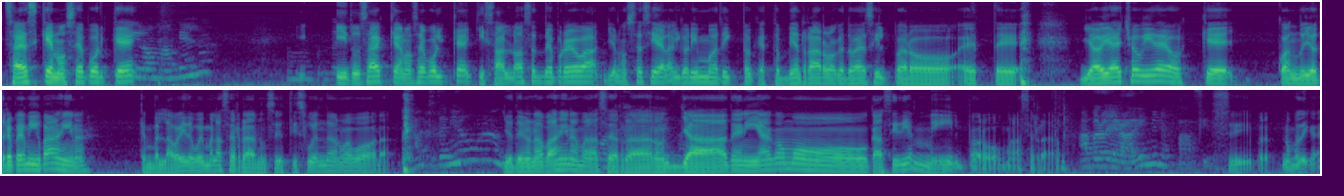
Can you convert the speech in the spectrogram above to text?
Sabes que no sé por Y qué, los más bien la- un montón de- y tú sabes que no sé por qué, quizás lo haces de prueba. Yo no sé si el algoritmo de TikTok, esto es bien raro lo que te voy a decir, pero este, yo había hecho videos que cuando yo trepé mi página, que en verdad by the way me la cerraron, si yo estoy subiendo de nuevo ahora. Ah, ¿tú tenías una? Yo tenía una página, me la ¿Cuánto tenías cerraron. Ya tenía como casi 10 mil, pero me la cerraron. Ah, pero llegaba a 10.000 mil es fácil. Sí, pero no me digas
